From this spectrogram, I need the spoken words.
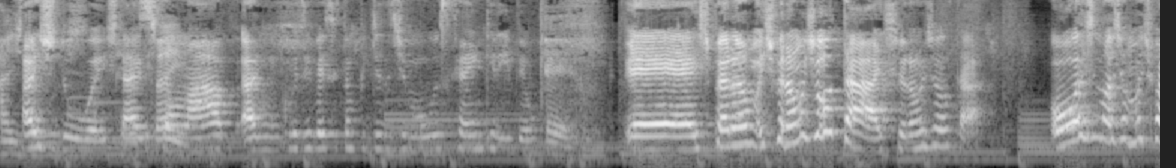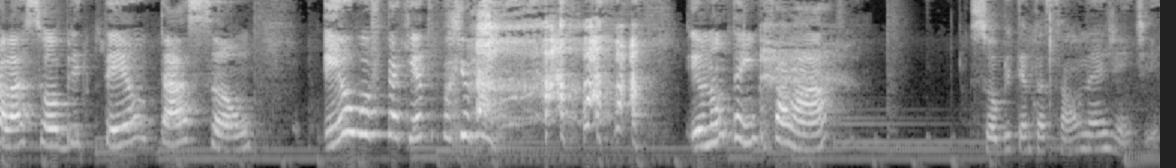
Às às duas. duas, tá? É Eles estão lá, inclusive eles estão pedidos de música, é incrível. É. É, esperamos, esperamos voltar, esperamos voltar. Hoje nós vamos falar sobre tentação. Eu vou ficar quieta porque eu, eu não tenho que falar sobre tentação, né, gente?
